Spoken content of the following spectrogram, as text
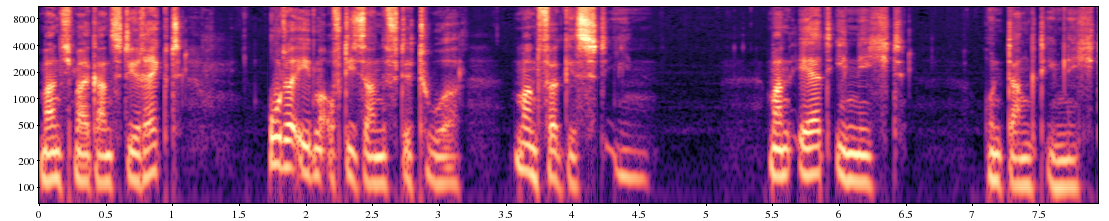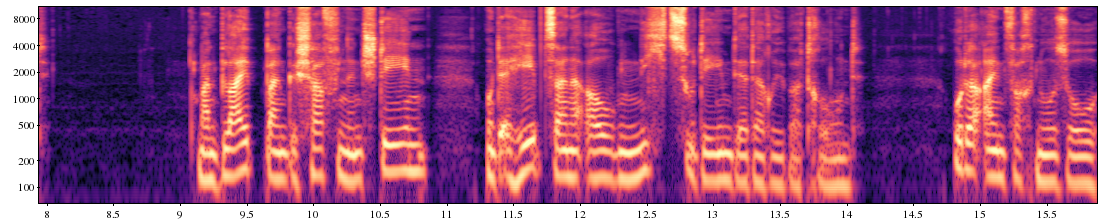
manchmal ganz direkt oder eben auf die sanfte Tour, man vergisst ihn. Man ehrt ihn nicht und dankt ihm nicht. Man bleibt beim Geschaffenen stehen und erhebt seine Augen nicht zu dem, der darüber thront. Oder einfach nur so,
